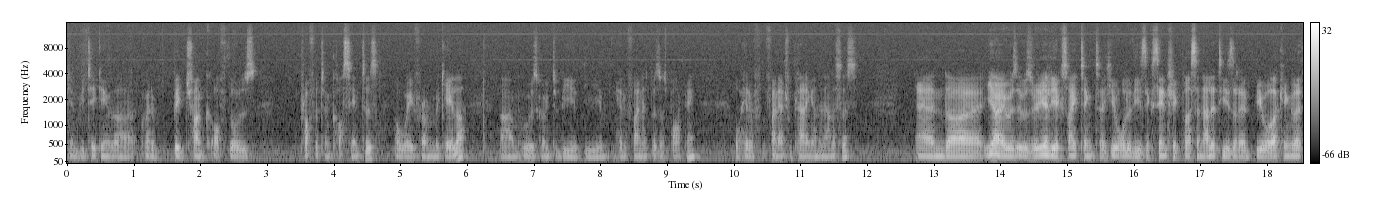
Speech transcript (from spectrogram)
again be taking the quite a big chunk of those profit and cost centers away from Michaela, um, who is going to be the head of finance business partnering, or head of financial planning and analysis. And uh, yeah, it was it was really exciting to hear all of these eccentric personalities that I'd be working with,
